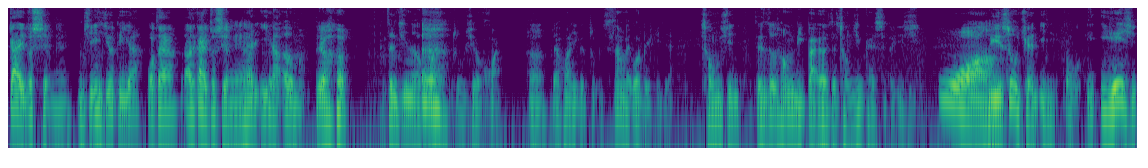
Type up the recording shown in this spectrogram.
盖就行诶，不是因小弟啊，我知啊，啊盖就行你还诶，一加二嘛，对。啊，郑进二换主秀换，嗯，再换一个主上来我没给你，重新等于说从礼拜二再重新开始的意思。哇，李树全也哦也也许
